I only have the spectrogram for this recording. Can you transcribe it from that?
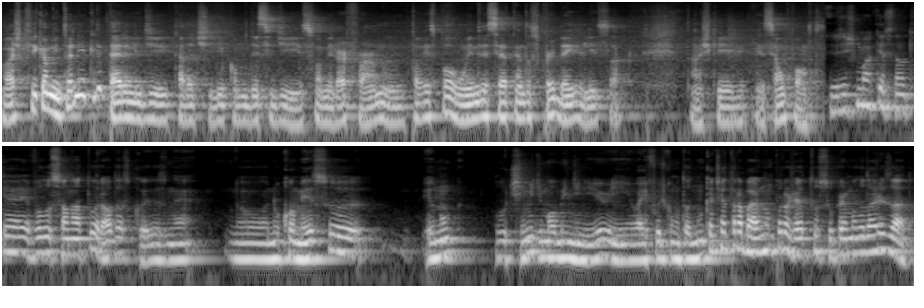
eu acho que fica muito ali a critério ali de cada time como decidir isso, a melhor forma. Talvez, pô, o MVC atenda super bem ali, saca? Então acho que esse é um ponto. Existe uma questão que é a evolução natural das coisas, né? No, no começo, eu não, o time de Mobile Engineering, o iFood como todo, nunca tinha trabalhado num projeto super modularizado.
